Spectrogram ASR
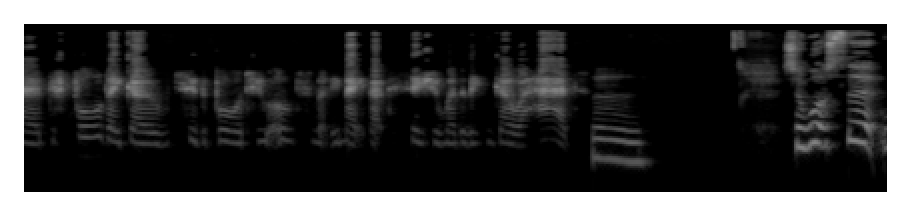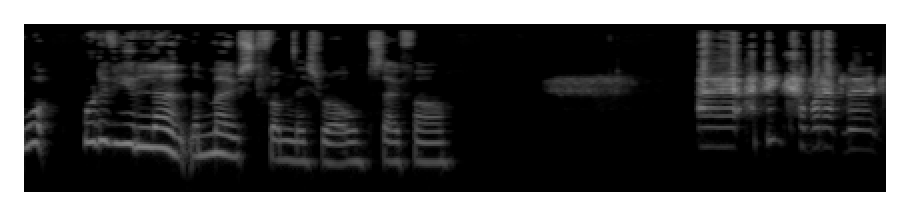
uh, before they go to the board who ultimately make that decision whether we can go ahead. Hmm. So what's the what what have you learnt the most from this role so far? Uh, I think what I've learned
